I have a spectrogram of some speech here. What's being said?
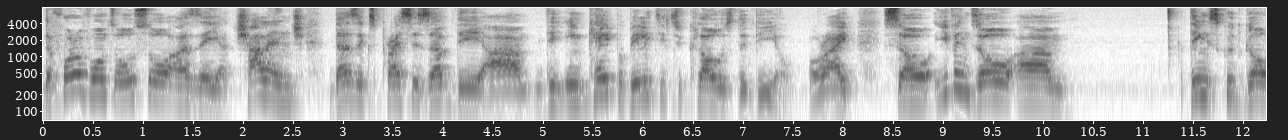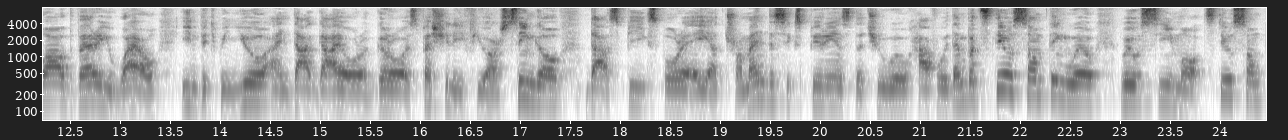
The four of wands also as a, a challenge does expresses up the um, the incapability to close the deal all right? So even though um, things could go out very well in between you and that guy or a girl especially if you are single. That speaks for a, a tremendous experience that you will have with them but still something will will seem odd. Still some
